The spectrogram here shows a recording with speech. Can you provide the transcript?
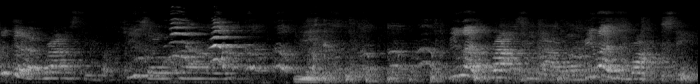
Look at Roxy. She's so calm. Be like Roxy, Darla. Be like Roxy.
